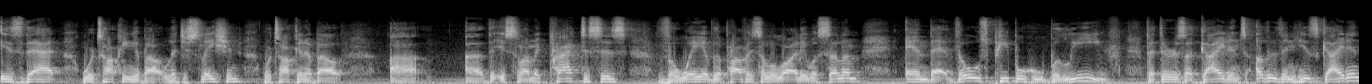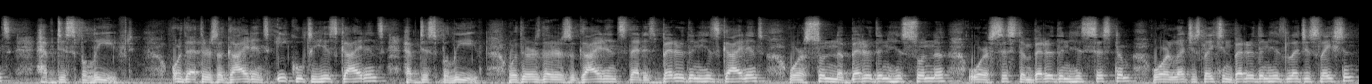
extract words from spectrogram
is that we're talking about legislation we're talking about uh, uh, the Islamic practices, the way of the Prophet ﷺ, and that those people who believe that there is a guidance other than his guidance have disbelieved, or that there's a guidance equal to his guidance have disbelieved, or there's there's a guidance that is better than his guidance, or a sunnah better than his sunnah, or a system better than his system, or a legislation better than his legislation,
